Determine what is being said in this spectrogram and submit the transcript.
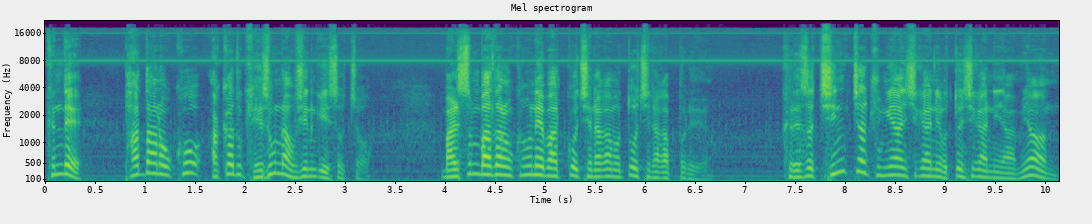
근데 받아놓고 아까도 계속 나오시는 게 있었죠. 말씀 받아놓고 은혜 받고 지나가면 또 지나가 버려요. 그래서 진짜 중요한 시간이 어떤 시간이냐면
